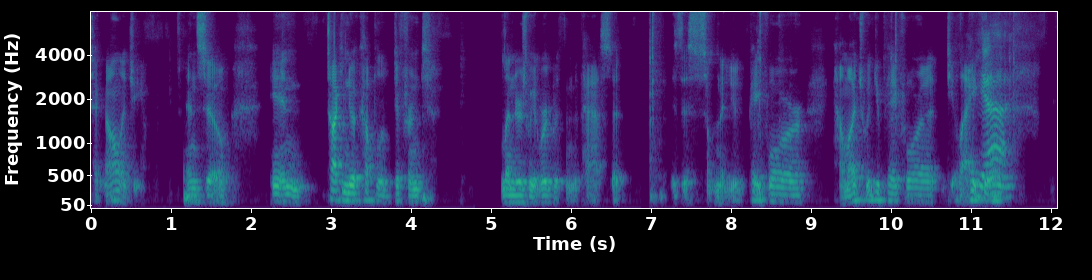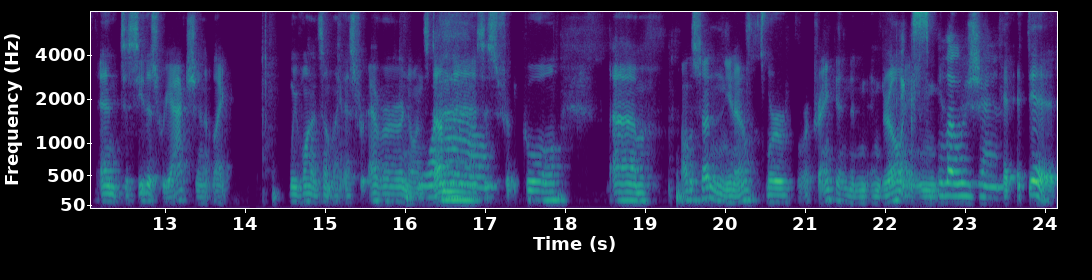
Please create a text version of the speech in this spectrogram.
technology. And so in talking to a couple of different lenders we had worked with in the past that is this something that you'd pay for? How much would you pay for it? Do you like Yeah. it? And to see this reaction of like, we've wanted something like this forever. No one's done this. This is really cool. Um, all of a sudden, you know, we're we're cranking and, and growing. Explosion. It, it did.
